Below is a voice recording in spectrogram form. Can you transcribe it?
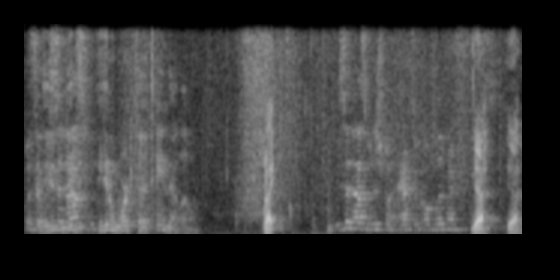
They didn't, they, they didn't work to attain that level. Right. We said that's Nishma after Kovlim. Yeah, yeah.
